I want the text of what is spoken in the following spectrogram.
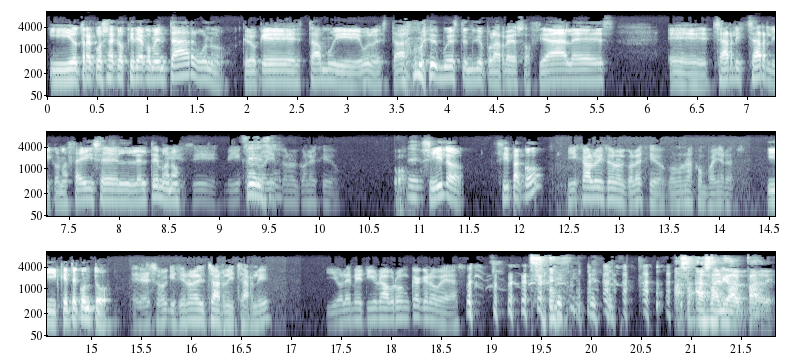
Y otra cosa que os quería comentar, bueno, creo que está muy, bueno, está muy, muy extendido por las redes sociales. Eh, Charlie Charlie, ¿conocéis el, el tema, no? Sí, sí, mi hija lo hizo en el colegio. Sí, lo. ¿Sí, Paco? Mi hija lo hizo en el colegio con unas compañeras. ¿Y qué te contó? Eso, que hicieron el Charlie Charlie. Y yo le metí una bronca que no veas. ha, ha, salido al padre.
